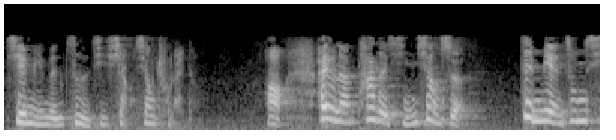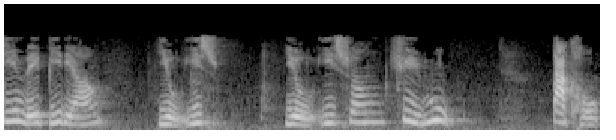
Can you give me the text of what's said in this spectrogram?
先民们自己想象出来的，啊，还有呢，它的形象是正面中心为鼻梁，有一有一双巨目，大口，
